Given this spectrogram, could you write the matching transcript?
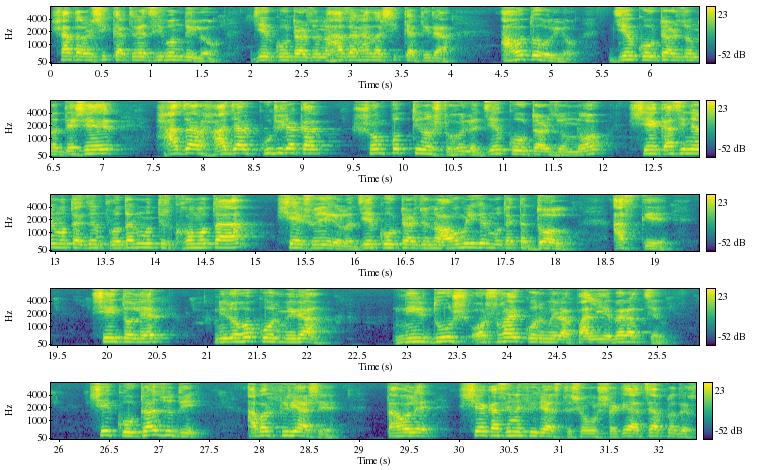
সাধারণ শিক্ষার্থীরা জীবন দিল, যে কোটার জন্য হাজার হাজার শিক্ষার্থীরা আহত হইল, যে কোটার জন্য দেশের হাজার হাজার কোটি টাকার সম্পত্তি নষ্ট হইল যে কৌটার জন্য শেখ হাসিনার মতো একজন প্রধানমন্ত্রীর ক্ষমতা শেষ হয়ে গেল, যে কৌটার জন্য আওয়ামী লীগের মতো একটা দল আজকে সেই দলের নিরহ কর্মীরা, নির্দোষ, অসহায় কর্মীরা পালিয়ে বেড়াচ্ছেন। সেই কৌটা যদি আবার ফিরে আসে, তাহলে শেখ হাসিনা ফিরে আসতে সমস্যা কি আছে আপনাদের?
